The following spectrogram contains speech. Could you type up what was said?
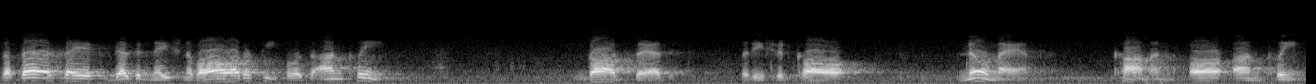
the Pharisaic designation of all other people as unclean, God said that he should call no man common or unclean.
